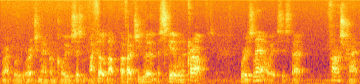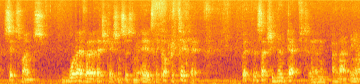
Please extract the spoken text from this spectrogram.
"Right, we're, we're actually now going to call you assistant." I felt that I've actually learned a skill and a craft. Whereas now it's just that fast track, six months, whatever education system it is, they got the ticket, but there's actually no depth to Mhm. it. And that, you know,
